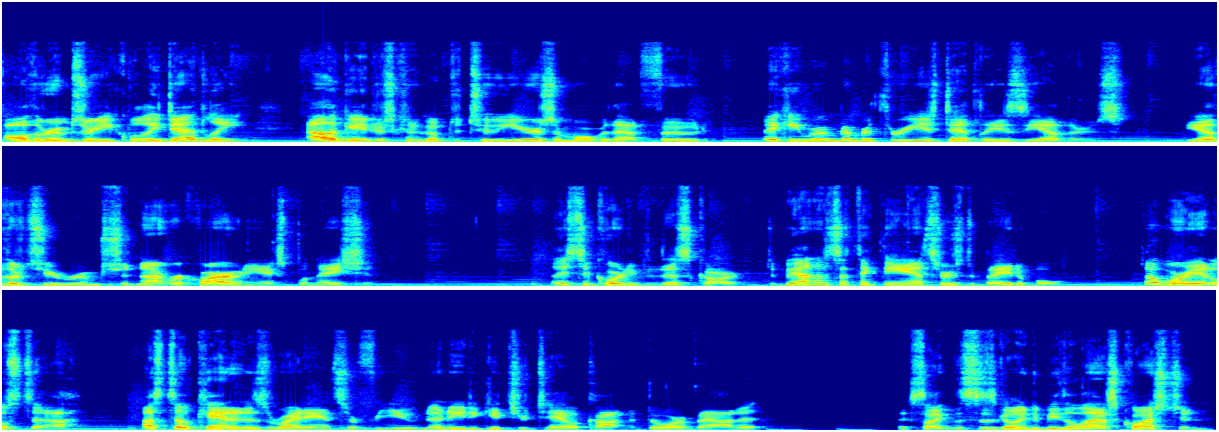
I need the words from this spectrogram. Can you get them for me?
All the rooms are equally deadly. Alligators can go up to two years or more without food, making room number three as deadly as the others. The other two rooms should not require any explanation. At least according to this card. To be honest, I think the answer is debatable. Don't worry, it'll st uh, I'll still count it as the right answer for you. No need to get your tail caught in a door about it. Looks like this is going to be the last question.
